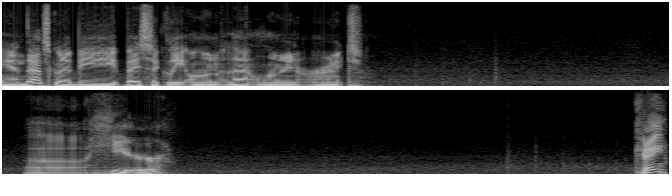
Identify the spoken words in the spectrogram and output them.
And that's going to be basically on that line right uh, here. Okay.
